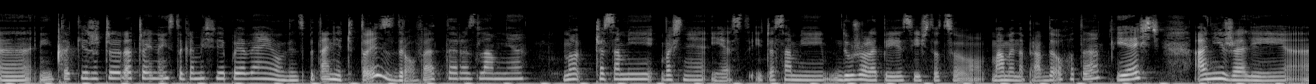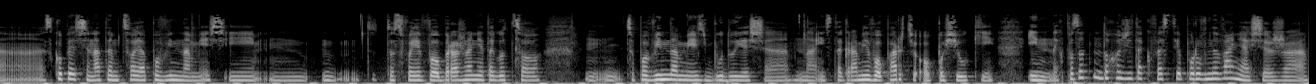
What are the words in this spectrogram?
E, I takie rzeczy raczej na Instagramie się nie pojawiają, więc pytanie, czy to jest zdrowe teraz dla mnie? No, czasami właśnie jest i czasami dużo lepiej jest jeść to, co mamy naprawdę ochotę jeść, aniżeli e, skupiać się na tym, co ja powinnam jeść i mm, to swoje wyobrażenie tego, co, mm, co powinnam jeść, buduje się na Instagramie w oparciu o posiłki innych. Poza tym dochodzi ta kwestia porównywania się, że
